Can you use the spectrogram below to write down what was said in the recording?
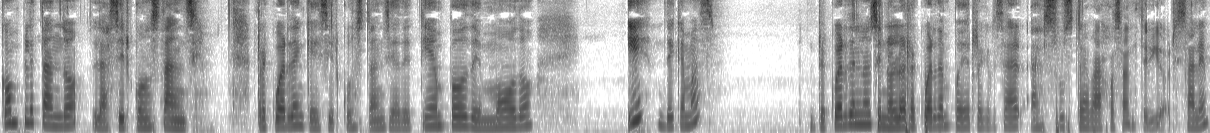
completando la circunstancia. Recuerden que hay circunstancia de tiempo, de modo y de qué más. Recuérdenlo, si no lo recuerdan pueden regresar a sus trabajos anteriores, ¿sale?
